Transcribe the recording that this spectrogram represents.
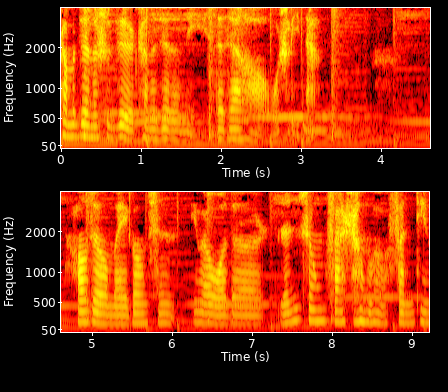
看不见的世界，看得见的你。大家好，我是李娜。好久没更新，因为我的人生发生了翻天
